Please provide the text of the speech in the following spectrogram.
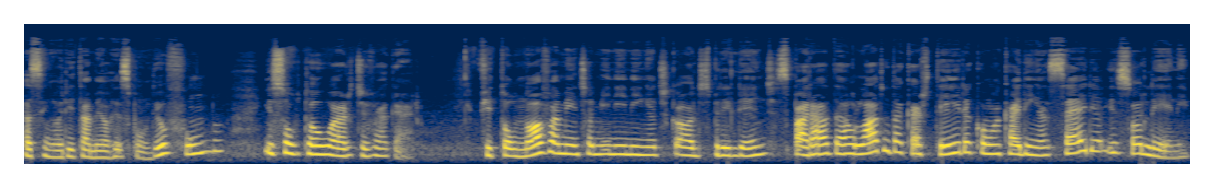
A senhorita Mel respondeu fundo e soltou o ar devagar. Fitou novamente a menininha de olhos brilhantes, parada ao lado da carteira com a carinha séria e solene.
